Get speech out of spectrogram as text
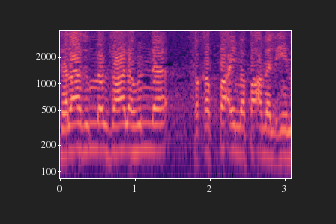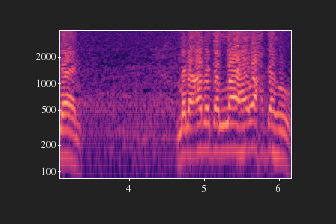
ثلاث من فعلهن فقد طعم طعم الإيمان. من عبد الله وحده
